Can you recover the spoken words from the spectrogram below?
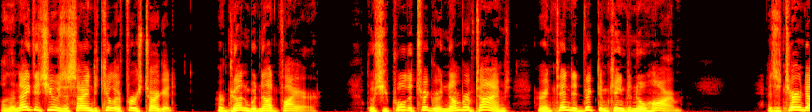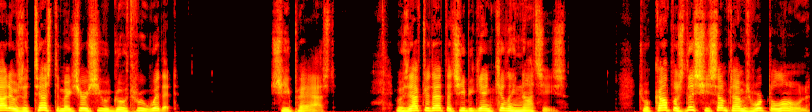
On the night that she was assigned to kill her first target, her gun would not fire. Though she pulled the trigger a number of times, her intended victim came to no harm. As it turned out, it was a test to make sure she would go through with it. She passed. It was after that that she began killing Nazis. To accomplish this, she sometimes worked alone,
